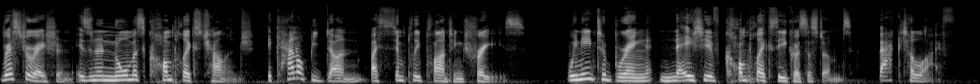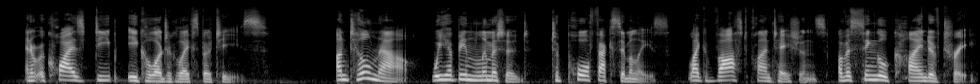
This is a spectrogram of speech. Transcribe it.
Restoration is an enormous complex challenge. It cannot be done by simply planting trees. We need to bring native complex ecosystems back to life, and it requires deep ecological expertise. Until now, we have been limited to poor facsimiles, like vast plantations of a single kind of tree.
